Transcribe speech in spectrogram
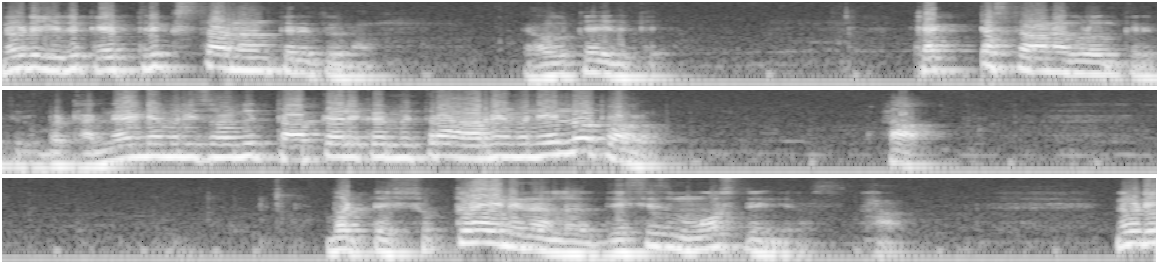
ನೋಡಿ, ಇದಕ್ಕೆ ತ್ರಿಕ್ ಸ್ಥಾನ ಅಂತ ಕರಿತೀವಿ ನಾವು. ಯಾವುದಕ್ಕೆ? ಇದಕ್ಕೆ. ಕೆಟ್ಟ ಸ್ಥಾನಗಳು ಅಂತ ಕರಿತೀವಿ. ಬಟ್ ಹನ್ನೆರಡನೇ ಮನೆ ಸ್ವಾಮಿ ತಾತ್ಕಾಲಿಕ ಮಿತ್ರ, ಆರನೇ ಮನೆಯಲ್ಲೋ ಪ್ರಾಬ್ಲಮ್ ಹಾ. ಬಟ್ ಶುಕ್ರ ಏನಿದಲ್ಲ ದಿಸ್ ಇಸ್ ಮೋಸ್ಟ್ ಡೇಂಜರಸ್ ಹಾ ನೋಡಿ,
